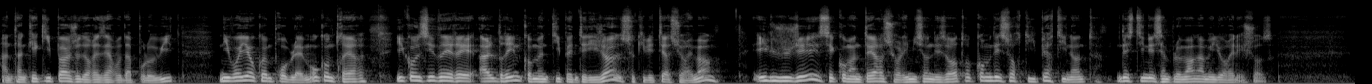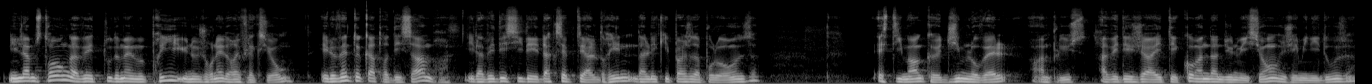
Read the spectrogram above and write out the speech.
en tant qu'équipage de réserve d'Apollo 8, n'y voyait aucun problème. Au contraire, il considérait Aldrin comme un type intelligent, ce qu'il était assurément, et il jugeait ses commentaires sur les missions des autres comme des sorties pertinentes, destinées simplement à améliorer les choses. Neil Armstrong avait tout de même pris une journée de réflexion, et le 24 décembre, il avait décidé d'accepter Aldrin dans l'équipage d'Apollo 11, estimant que Jim Lovell, en plus, avait déjà été commandant d'une mission, Gemini 12,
